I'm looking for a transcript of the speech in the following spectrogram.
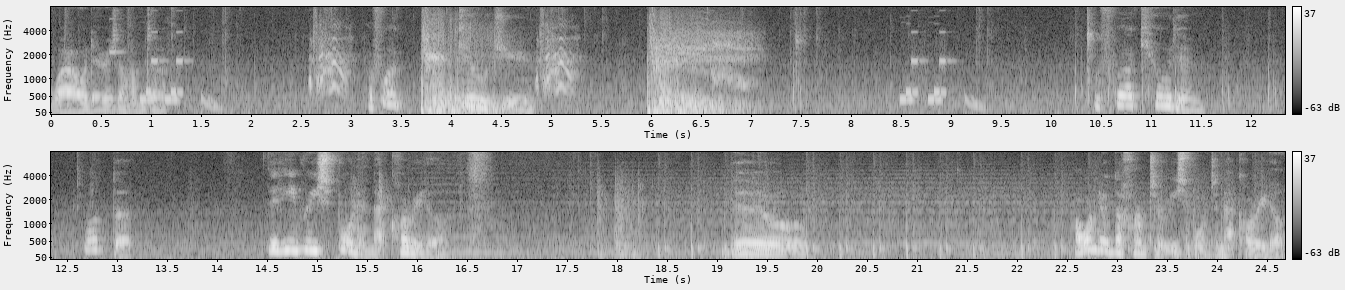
wow, there is a hunter. I thought I killed you. I thought I killed him. What the? Did he respawn in that corridor? Ew. I wonder if the hunter respawned in that corridor.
